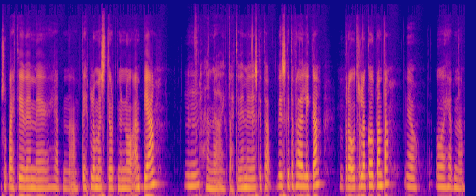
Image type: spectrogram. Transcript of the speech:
og svo bætti ég við mig hérna, diplómistjórnun og MBA, mm -hmm. þannig að ég bætti við mig viðskipta, viðskiptafræði líka, bara ótrúlega góð blanda Já. og hérna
